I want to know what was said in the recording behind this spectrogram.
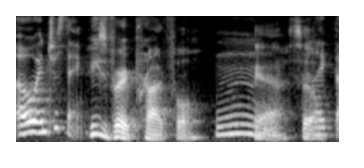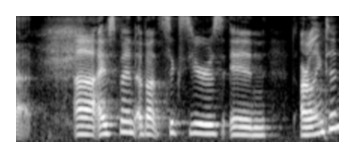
Oh, interesting. He's very prideful. yeah. So. Mm. I like that. Uh, I spent about six years in Arlington.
